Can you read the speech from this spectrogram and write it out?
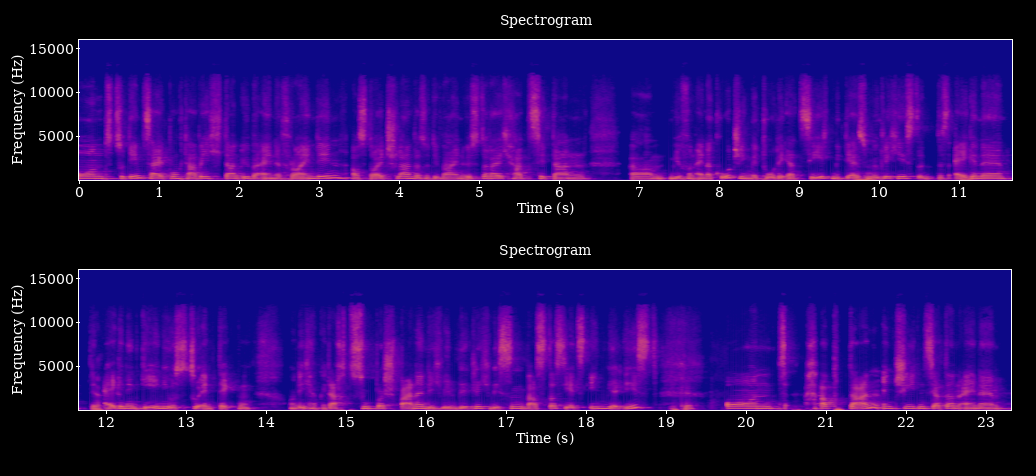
Und zu dem Zeitpunkt habe ich dann über eine Freundin aus Deutschland, also die war in Österreich, hat sie dann ähm, mir von einer Coaching-Methode erzählt, mit der mhm. es möglich ist, das mhm. eigene, ja. den eigenen Genius zu entdecken. Und ich habe gedacht, super spannend, ich will wirklich wissen, was das jetzt in mir ist. Okay. Und habe dann entschieden, sie hat dann eine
